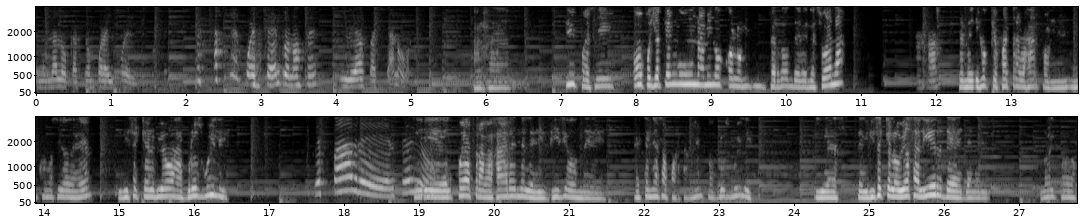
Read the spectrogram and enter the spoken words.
en una locación por ahí, por el, no sé, por el centro, no sé, y veas a Keanu. Ajá. Sí, pues sí. Oh, pues yo tengo un amigo colom perdón, de Venezuela Ajá. que me dijo que fue a trabajar con un conocido de él y dice que él vio a Bruce Willis. ¡Qué padre! ¿En serio? Y él fue a trabajar en el edificio donde él tenía su apartamento, Bruce Willis. Y este y dice que lo vio salir de, del edificio y todo.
